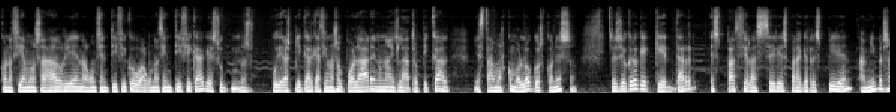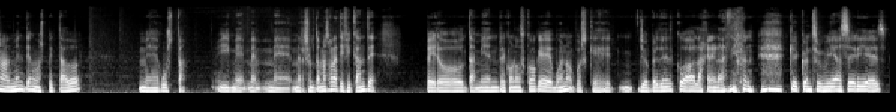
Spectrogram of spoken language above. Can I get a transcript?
conocíamos a alguien, algún científico o alguna científica que nos pudiera explicar que hacía un oso polar en una isla tropical. Y estábamos como locos con eso. Entonces yo creo que, dar espacio a las series para que respiren, a mí personalmente como espectador, me gusta y me resulta más gratificante pero también reconozco que, bueno, pues que yo pertenezco a la generación que consumía series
